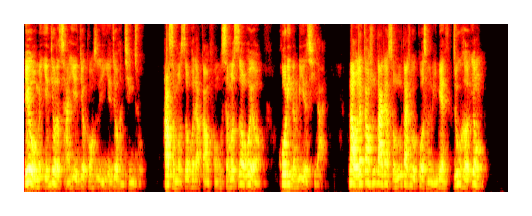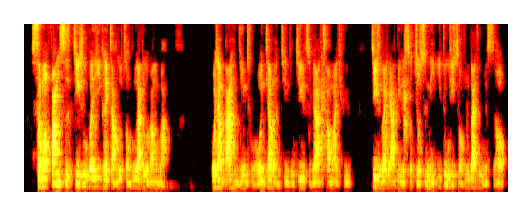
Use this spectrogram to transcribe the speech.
因为我们研究的产业、研究公司已经研究很清楚，它什么时候会到高峰，什么时候会有获利能力的起来。那我在告诉大家守株待兔的过程里面，如何用什么方式技术分析可以找出守株待兔的方法。我想答案很清楚，我已经教的很清楚。技术指标超卖区，技术指标压低的时候，就是你一度去守株待兔的时候。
